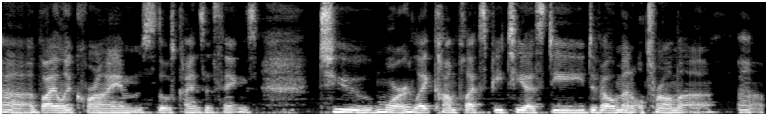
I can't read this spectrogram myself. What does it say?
uh, violent crimes, those kinds of things, to more like complex PTSD, developmental trauma, uh,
